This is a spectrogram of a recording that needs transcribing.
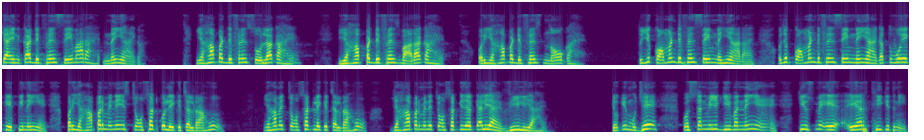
क्या इनका डिफरेंस सेम आ रहा है? नहीं आएगा। यहाँ पर डिफरेंस 16 का है, यहाँ पर डिफरेंस 12 का है और यहाँ पर डिफरेंस 9 का है। तो ये कॉमन डिफरेंस सेम नहीं आ रहा है। और जब कॉमन डिफरेंस सेम नहीं आएगा तो वो एक एपी नहीं है। पर यहाँ पर मैंने इस चौसठ को लेके चल रहा हूँ। यहाँ मैं चौसठ लेके चल रहा हूँ। यहाँ पर मैंने चौसठ की जगह क्या लिया है? वी लिया है। क्योंकि मुझे क्वेश्चन में ये गिवन नहीं है कि उसमें एयर थी कितनी।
